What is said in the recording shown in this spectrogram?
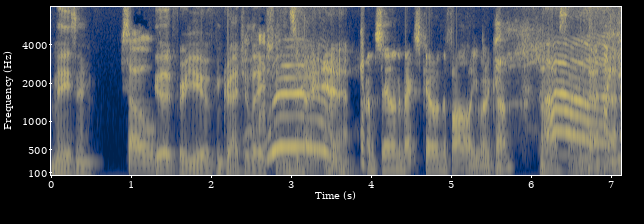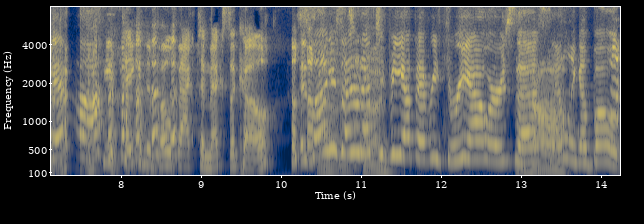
Amazing. so Good for you. Congratulations. Woo! Right. I'm sailing to Mexico in the fall. You want to come? Ah, yeah. he's taking the boat back to Mexico. As long as I don't have to be up every three hours uh, No. sailing a boat.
